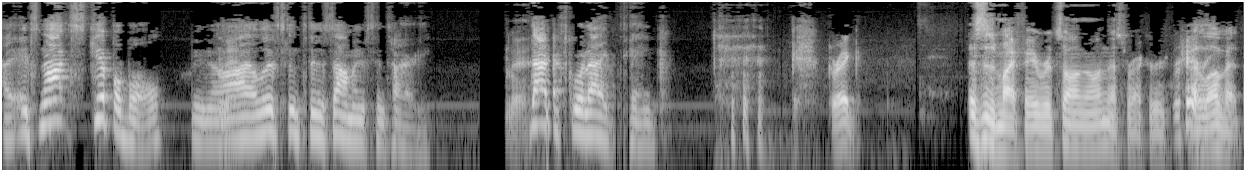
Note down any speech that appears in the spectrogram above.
I, it's not skippable. You know, Yeah. I listen to this album in its entirety. Yeah. That's what I think. Greg. This is my favorite song on this record. I love it.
